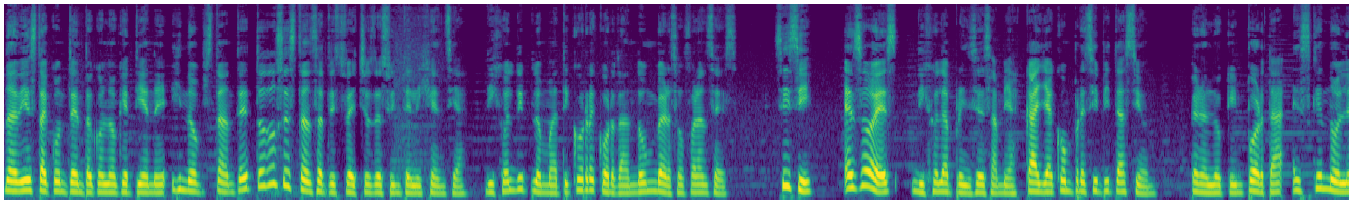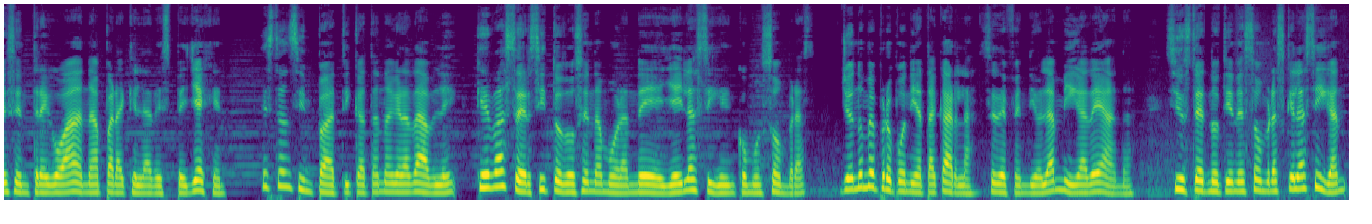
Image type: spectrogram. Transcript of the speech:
Nadie está contento con lo que tiene, y no obstante, todos están satisfechos de su inteligencia, dijo el diplomático recordando un verso francés. Sí, sí, eso es, dijo la princesa Miascaya con precipitación. Pero lo que importa es que no les entrego a Ana para que la despellejen. Es tan simpática, tan agradable. ¿Qué va a hacer si todos se enamoran de ella y la siguen como sombras? Yo no me proponía atacarla, se defendió la amiga de Ana. Si usted no tiene sombras que la sigan,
